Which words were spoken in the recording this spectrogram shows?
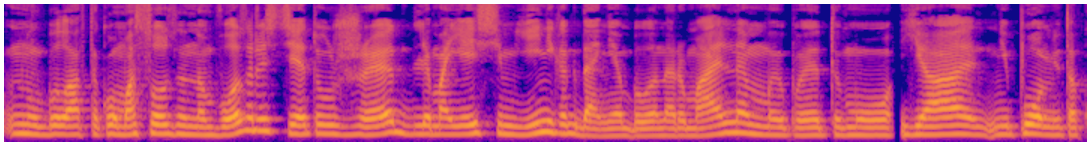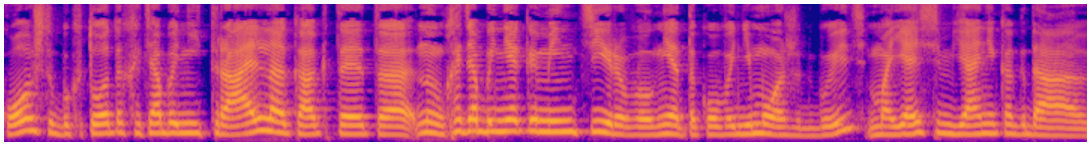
ну, была в таком осознанном возрасте, это уже для моей семьи никогда не было нормальным, и поэтому я не помню такого, чтобы кто-то хотя бы нейтрально как-то это, ну, хотя бы не комментировал. Нет, такого не может быть. Моя семья никогда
